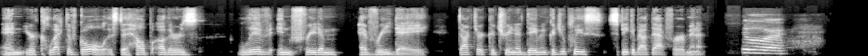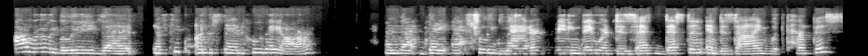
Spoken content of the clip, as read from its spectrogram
And your collective goal is to help others live in freedom every day. Dr. Katrina Damon, could you please speak about that for a minute? Sure. I really believe that if people understand who they are and that they actually matter, meaning they were des- destined and designed with purpose,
